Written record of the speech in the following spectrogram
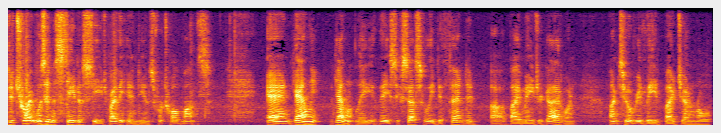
Detroit was in a state of siege by the Indians for 12 months, and gallantly they successfully defended uh, by Major Godwin until relieved by General.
